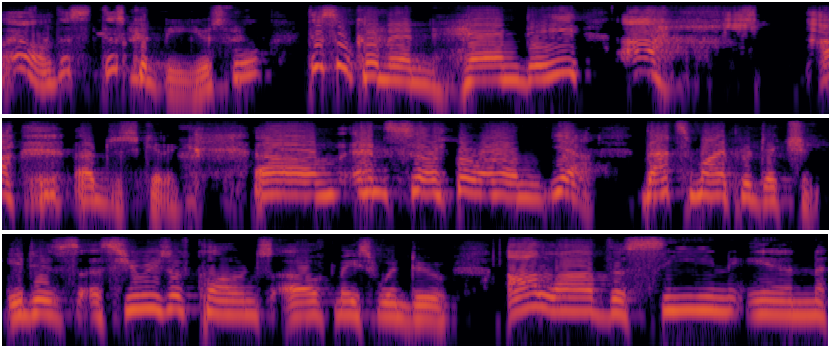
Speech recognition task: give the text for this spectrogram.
Oh, this this could be useful. This will come in handy. Ah. I'm just kidding. Um, and so, um, yeah, that's my prediction. It is a series of clones of Mace Windu, a la the scene in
